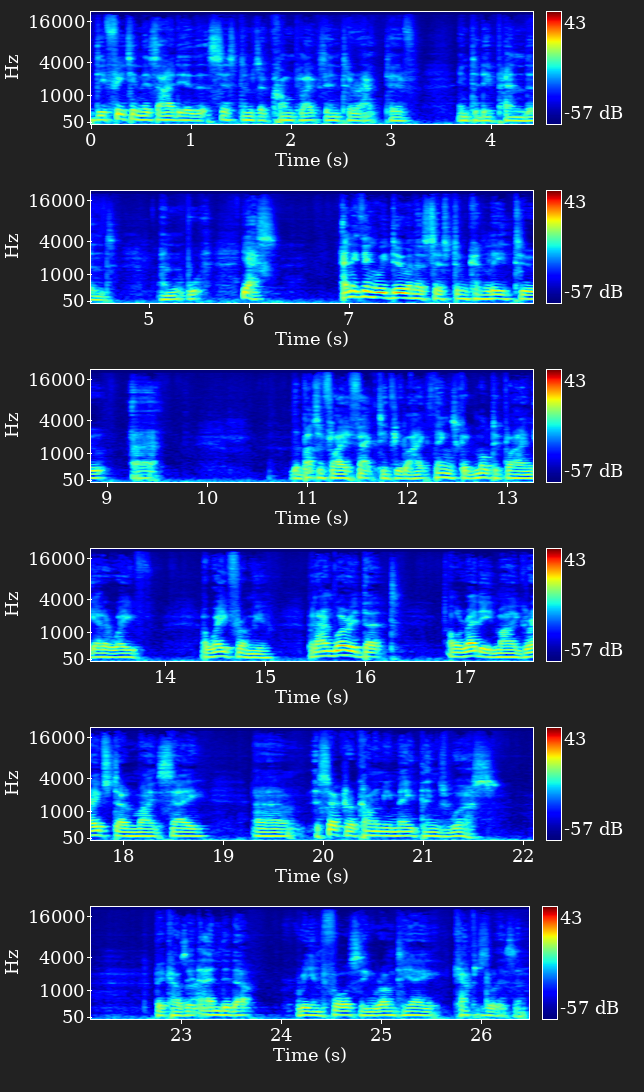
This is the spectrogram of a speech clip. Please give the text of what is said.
defeating this idea that systems are complex, interactive, interdependent, and w- yes, anything we do in a system can lead to uh, the butterfly effect, if you like. Things could multiply and get away away from you. But I'm worried that already my gravestone might say uh, the circular economy made things worse because it ended up reinforcing rentier capitalism.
